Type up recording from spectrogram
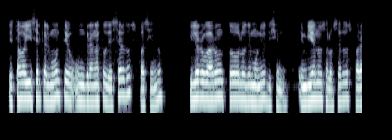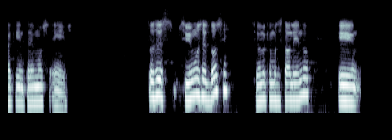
Estaba allí cerca del monte un gran hato de cerdos paciendo, y le rogaron todos los demonios diciendo, envíanos a los cerdos para que entremos en ellos. Entonces, si vemos el 12, según lo que hemos estado leyendo, eh,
